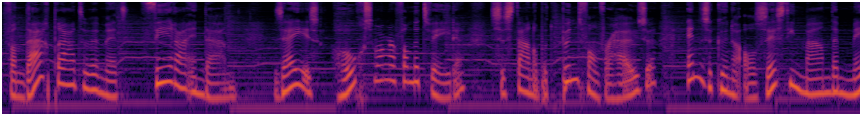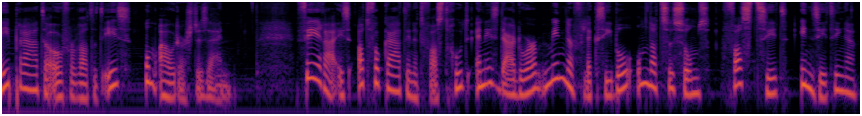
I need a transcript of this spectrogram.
vandaag praten we met Vera en Daan. Zij is hoogzwanger van de tweede, ze staan op het punt van verhuizen en ze kunnen al 16 maanden meepraten over wat het is om ouders te zijn. Vera is advocaat in het vastgoed en is daardoor minder flexibel omdat ze soms vastzit in zittingen.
